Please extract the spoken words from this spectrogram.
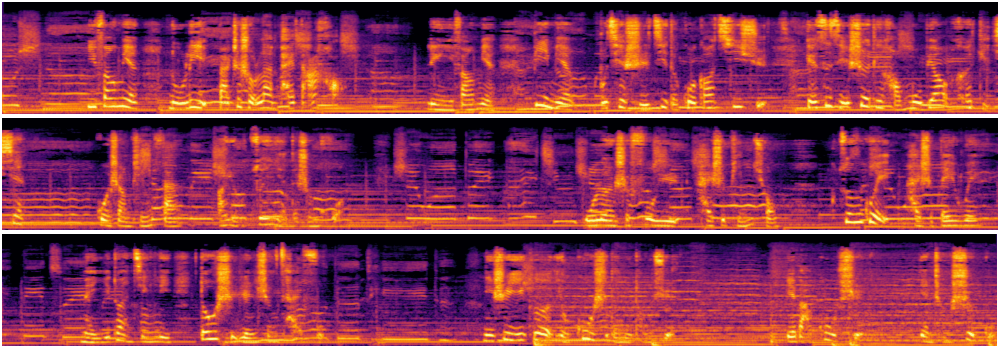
一方面努力把这手烂牌打好。另一方面，避免不切实际的过高期许，给自己设定好目标和底线，过上平凡而有尊严的生活。无论是富裕还是贫穷，尊贵还是卑微，每一段经历都是人生财富。你是一个有故事的女同学，别把故事变成事故。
